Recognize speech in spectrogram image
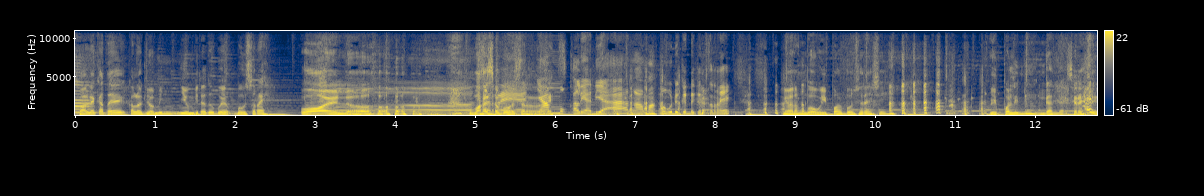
Soalnya katanya kalau zombie nyium kita tuh bau, bau sereh. Woi lo. Masa bau serai. serai? nyamuk kali ya dia ah nggak mau deket-deket serai Ini orang bawa wipol bawa serai sih. wipol ini enggak enggak serai.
